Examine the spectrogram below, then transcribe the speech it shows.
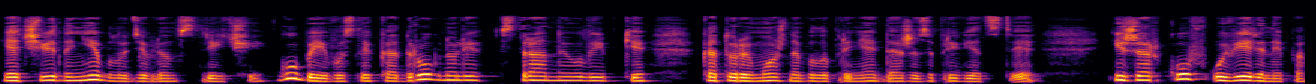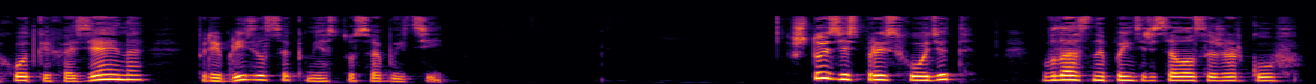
и, очевидно, не был удивлен встречей. Губы его слегка дрогнули в странной улыбке, которую можно было принять даже за приветствие. И Жарков, уверенной походкой хозяина, приблизился к месту событий. «Что здесь происходит?» — властно поинтересовался Жарков.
